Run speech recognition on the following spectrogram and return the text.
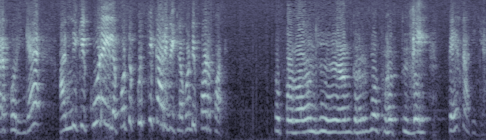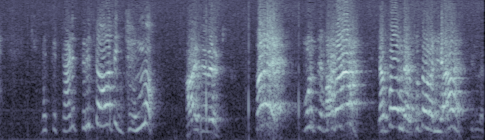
வர போறீங்க அன்னைக்கு கூடையில போட்டு குச்சிக்காரி வீட்டுல கொண்டு போட போறேன். அப்பதான் என் தர்ம பத்து பேசாதீங்க. என்ன திட்டாலும் திருத்தாத ஜென்மம் மூர்த்தி வாடா. எப்ப வந்த? புத்தவரியா இல்ல.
